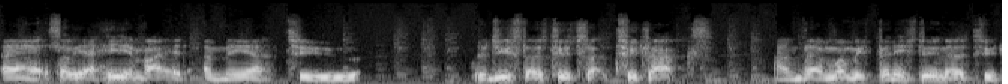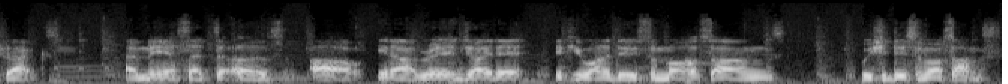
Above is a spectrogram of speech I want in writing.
uh, so yeah, he invited Amir to produce those two tra- two tracks. And then when we finished doing those two tracks, Amir said to us, "Oh, you know, I really enjoyed it. If you want to do some more songs, we should do some more songs."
